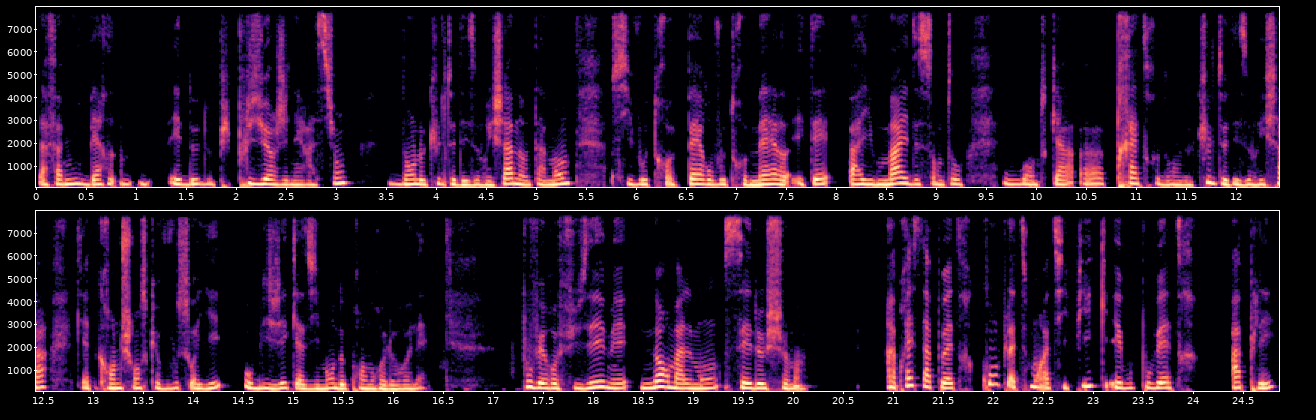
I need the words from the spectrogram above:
la famille est de, depuis plusieurs générations dans le culte des orishas, notamment si votre père ou votre mère était Payumai de Santo, ou en tout cas euh, prêtre dans le culte des orishas, il y a de grandes chances que vous soyez obligé quasiment de prendre le relais. Vous pouvez refuser, mais normalement, c'est le chemin. Après, ça peut être complètement atypique et vous pouvez être appelé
